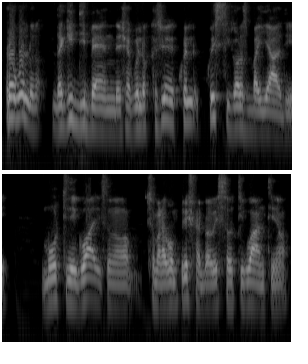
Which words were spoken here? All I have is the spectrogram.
Però quello da chi dipende? Cioè quell'occasione quel, questi gol sbagliati molti dei quali sono, insomma, la compilation l'abbiamo vista tutti quanti, no?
